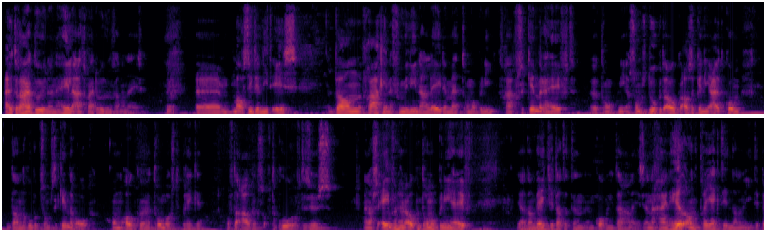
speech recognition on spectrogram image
Uiteraard doe je een hele uitgebreide bloedingsanalyse. Ja. Uh, maar als die er niet is, dan vraag je in de familie naar leden met trombopenie. Vraag of ze kinderen heeft, uh, trombopenie. En soms doe ik het ook, als ik er niet uitkom, dan roep ik soms de kinderen op om ook uh, trombo's te prikken. Of de ouders, of de broer, of de zus. En als een van hen ook een trombopenie heeft, ja, dan weet je dat het een, een cognitale is. En dan ga je een heel ander traject in dan een ITP.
